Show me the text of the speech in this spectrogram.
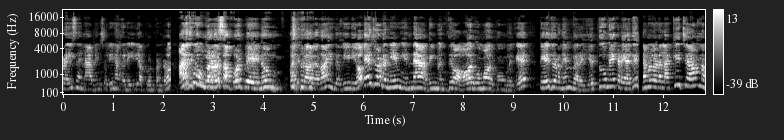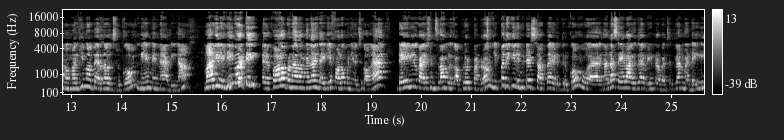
பிரைஸ் என்ன அப்படின்னு சொல்லி நாங்க டெய்லி அப்லோட் பண்றோம். அதுக்கு உங்களோட சப்போர்ட் வேணும். அதுக்காக தான் இந்த வீடியோ பேஜோட நேம் என்ன அப்படின்னு வந்து ஆர்வமா இருக்கும் உங்களுக்கு. பேஜோட நேம் வேற எதுவுமே கிடையாது. நம்மளோட லக்கி சாம் நம்ம மகிமா பேர் தான் வச்சிருக்கோம். நேம் என்ன அப்படின்னா மகிழி ஃபாலோ பண்ணாதவங்க எல்லாம் இந்த ஐடியா ஃபாலோ பண்ணி வச்சுக்கோங்க. டெய்லியும் கலெக்ஷன்ஸ் எல்லாம் உங்களுக்கு அப்லோட் பண்றோம். இப்போதைக்கு லிமிடெட் ஸ்டாக் தான் எடுத்திருக்கோம். நல்லா சேல் ஆகுது அப்படின்ற பட்சத்துல நம்ம டெய்லி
